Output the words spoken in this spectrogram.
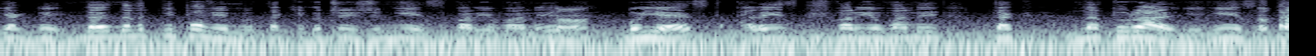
jakby, na, nawet nie powiem takiego czegoś, że nie jest zwariowany, No. bo jest, ale jest zwariowany tak naturalnie. Nie jest No tak,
